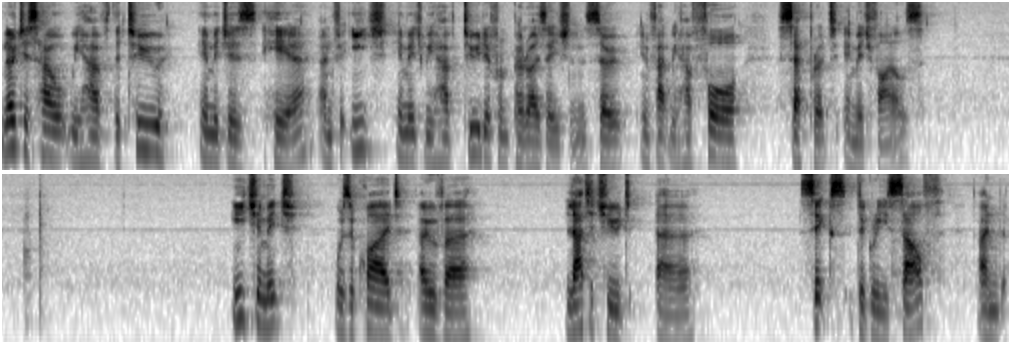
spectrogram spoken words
Notice how we have the two images here, and for each image we have two different polarizations. So in fact we have four separate image files. Each image was acquired over latitude uh, 6 degrees south and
